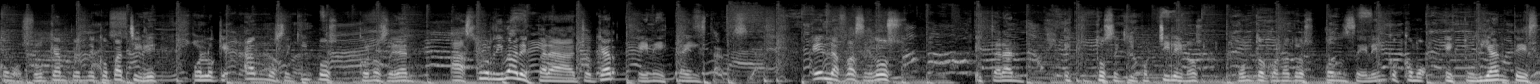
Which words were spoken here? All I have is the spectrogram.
como subcampeón de Copa Chile, por lo que ambos equipos conocerán a sus rivales para chocar en esta instancia. En la fase 2 estarán estos dos equipos chilenos junto con otros 11 elencos como Estudiantes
